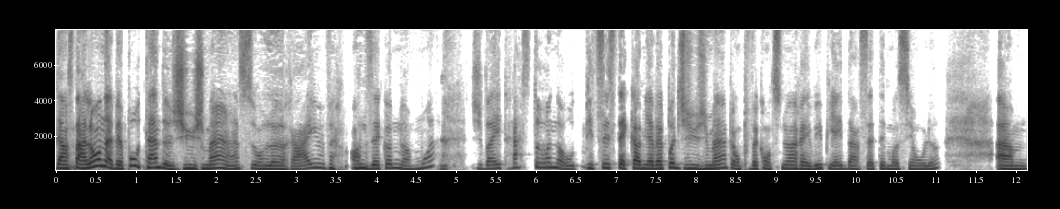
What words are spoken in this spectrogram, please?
dans ce temps-là, on n'avait pas autant de jugement hein, sur le rêve. On disait comme, non, moi, je vais être astronaute. Puis tu sais, c'était comme, il n'y avait pas de jugement, puis on pouvait continuer à rêver puis être dans cette émotion-là. Hum,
